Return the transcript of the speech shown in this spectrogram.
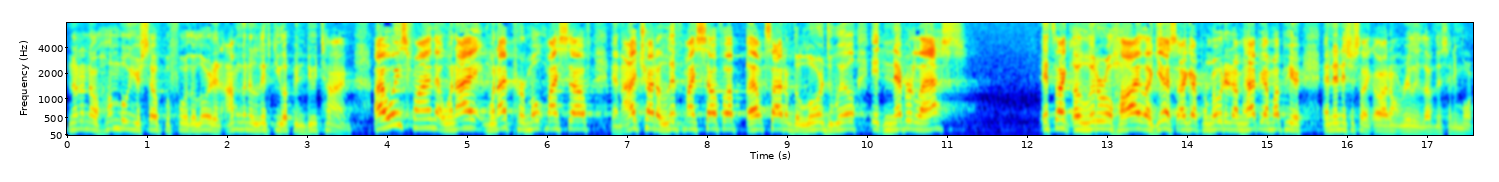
no, no, no, humble yourself before the Lord and I'm going to lift you up in due time. I always find that when I when I promote myself and I try to lift myself up outside of the Lord's will, it never lasts. It's like a literal high, like, yes, I got promoted, I'm happy, I'm up here. And then it's just like, oh, I don't really love this anymore.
